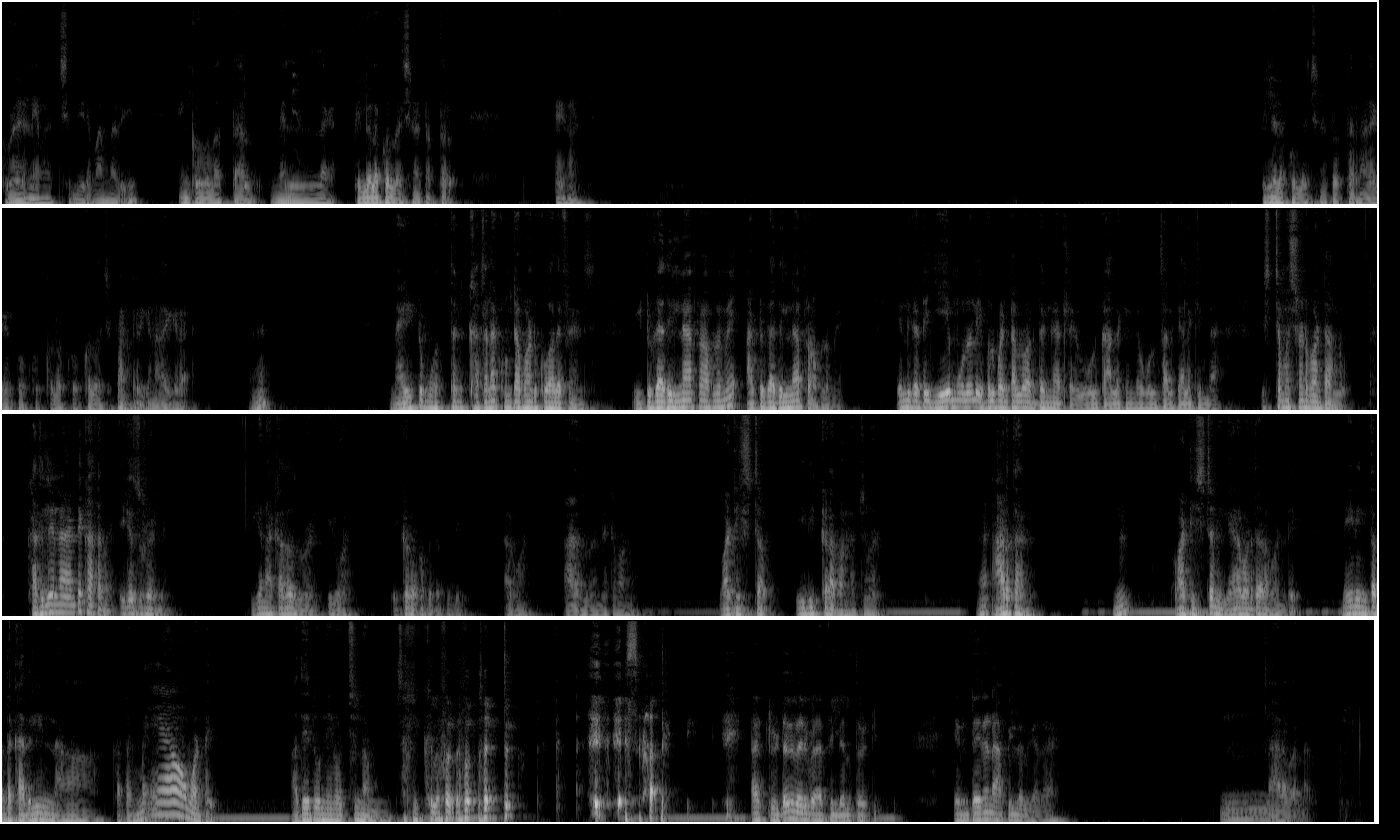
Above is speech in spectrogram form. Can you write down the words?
చూడండి ఏమొచ్చింది ఇక్కడ అన్నది. ఇంకొకరు వస్తారు మెల్లగా. పిల్లలకు వాళ్ళు వచ్చినట్టు వస్తారు ఇవ్వండి పిల్లలకు వచ్చినట్టు వస్తారు నా దగ్గరకు. ఒక్కొక్కరు ఒక్కొక్కరు వచ్చి పంటరు ఇక నా దగ్గర. నైట్ మొత్తం కదలకుండా పండుకోవాలి ఫ్రెండ్స్. ఇటు కదిలినా ప్రాబ్లమే అటు కదిలినా ప్రాబ్లమే. ఎందుకంటే ఏ మూలలో ఎవరు పంటాలో అర్థం కావట్లేదు. ఊళ్ళు కాళ్ళ కింద ఊళ్ళు తలకాయల కింద. ఇష్టం వచ్చినట్టు పంటాలు కదిలినా అంటే కథమే. ఇక చూడండి. ఇక నా కథ చూడండి. ఇగోండి ఇక్కడ ఒక పెద్ద పులి. అగోండి ఆడ చూడండి ఎట్ట పని వాటి ఇష్టం. ఇది ఇక్కడ పన్న చూడండి. ఆడతాను వాటి ఇష్టం ఇక ఏడబడితే ఆడమంటాయి నేను ఇంతంత కదిలినా కథ మేమంటాయి అదేదో నేను వచ్చిన సంకుల సారీ. అట్లుంటుంది మరి మా పిల్లలతోటి. ఎంతైనా నా పిల్లలు కదా. ఆడవన్నారు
